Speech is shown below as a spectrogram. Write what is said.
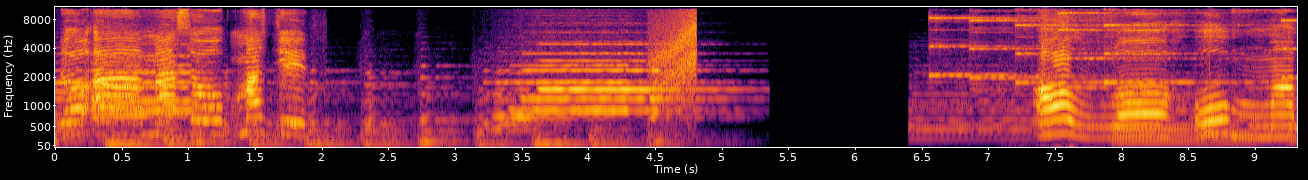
Doa masuk Allahumma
